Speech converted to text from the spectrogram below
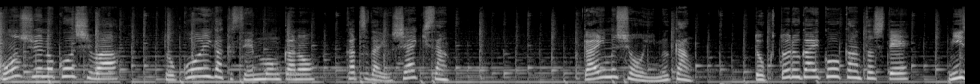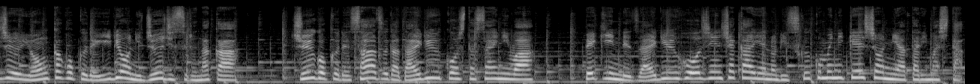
今週の講師は渡航医学専門家の勝田義明さん。外務省医務官ドクトル外交官として24カ国で医療に従事する中中国で SARS が大流行した際には北京で在留邦人社会へのリスクコミュニケーションにあたりました。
